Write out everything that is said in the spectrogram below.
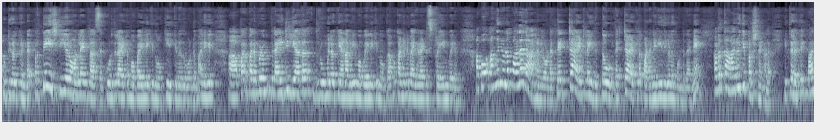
കുട്ടികൾക്കുണ്ട്. പ്രത്യേകിച്ച് ഈ ഒരു ഓൺലൈൻ ക്ലാസ് കൂടുതലായിട്ട് മൊബൈലിലേക്ക് നോക്കിയിരിക്കുന്നത് കൊണ്ടും അല്ലെങ്കിൽ പലപ്പോഴും ലൈറ്റ് ഇല്ലാത്ത റൂമിലൊക്കെയാണ് അവർ ഈ മൊബൈലിലേക്ക് നോക്കുക. അപ്പൊ കണ്ണിന് ഭയങ്കരമായിട്ട് സ്ട്രെയിൻ വരും. അപ്പോൾ അങ്ങനെയുള്ള പല കാരണങ്ങളുണ്ട്. തെറ്റായിട്ടുള്ള ഇരുത്തവും തെറ്റായിട്ടുള്ള പഠന രീതികളും കൊണ്ട് തന്നെ അവർക്ക് ആരോഗ്യ പ്രശ്നങ്ങൾ ഇത്തരത്തിൽ പല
